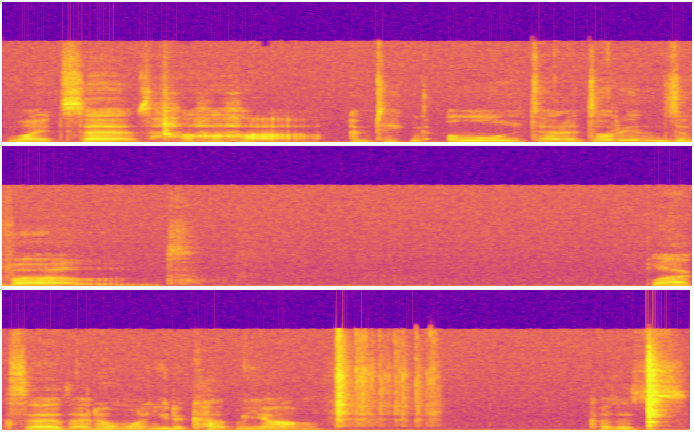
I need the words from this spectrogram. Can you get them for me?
White says, ha ha ha, I'm taking all the territory in the world. Black says, I don't want you to cut me off. Because it's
